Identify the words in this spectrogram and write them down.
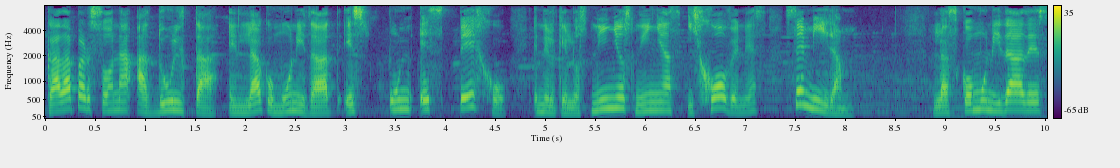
Cada persona adulta en la comunidad es un espejo en el que los niños, niñas y jóvenes se miran. Las comunidades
